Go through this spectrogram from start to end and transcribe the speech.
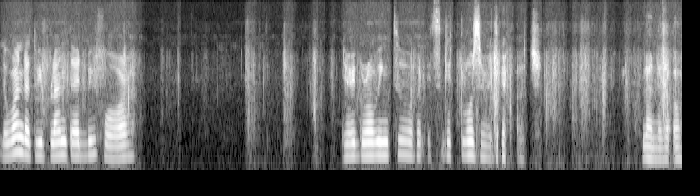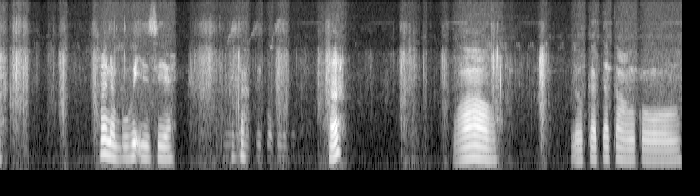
The one that we planted before, they're growing too, but let's get closer there. Ouch. Wala na na, oh. Ha, nabuhi yun siya. Ha? Wow. Look at the kangkong.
